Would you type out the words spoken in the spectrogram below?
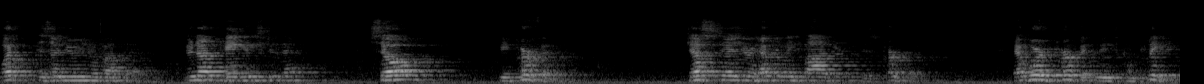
what is unusual about that? Do not pagans do that? So, be perfect, just as your heavenly Father is perfect. That word perfect means complete.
